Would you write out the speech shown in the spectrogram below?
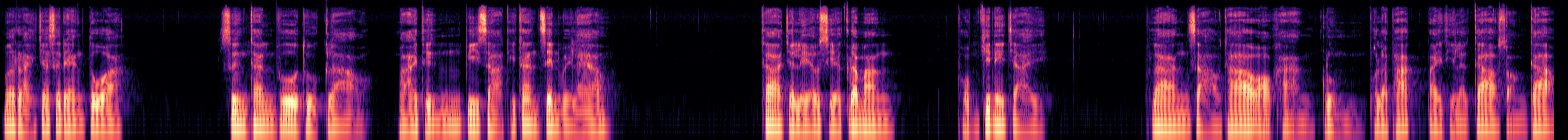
เมื่อไหร่จะแสดงตัว ซึ่งท่านผู้ถูกกล่าว หมายถึงปีศาจที่ท่านเส้นไว้แล้ว ถ้าจะเหลวเสียกระมัง ผมคิดในใจ พลางสาวเท้าออกห่างกลุ่มพลพักไปทีละก้าวสองก้าว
